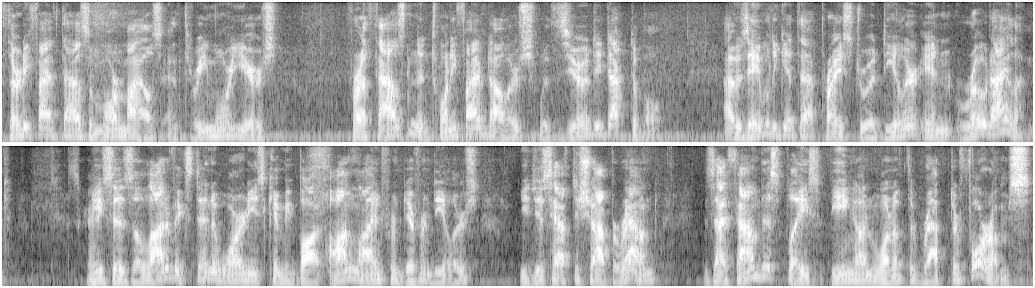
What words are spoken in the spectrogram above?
35,000 more miles and three more years for $1,025 with zero deductible. I was able to get that price through a dealer in Rhode Island. He says a lot of extended warranties can be bought online from different dealers. You just have to shop around. As I found this place being on one of the Raptor forums.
